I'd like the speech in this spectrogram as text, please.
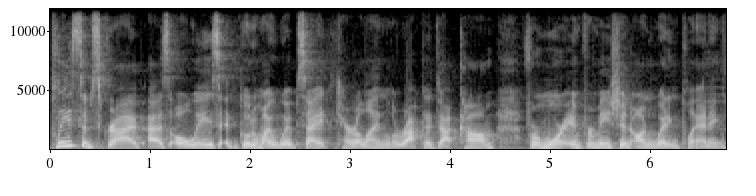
Please subscribe as always and go to my website, carolinelaraca.com for more information on wedding planning.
